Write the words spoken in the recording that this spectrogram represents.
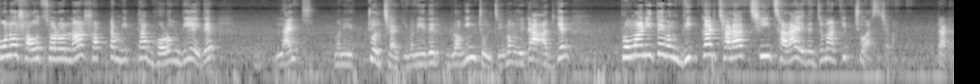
কোনো সহজ সরল না, সবটা মিথ্যা ভরং দিয়ে এদের লাইফ মানে চলছে আর কি মানে এদের ব্লগিং চলছে। এবং এটা আজকের প্রমাণিত এবং ধিক্কার ছাড়া, ছি ছাড়া এদের জন্য আর কিচ্ছু আসছে না। টাটা।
